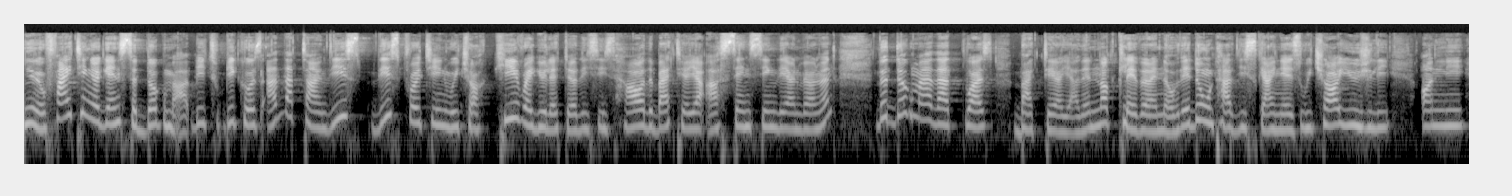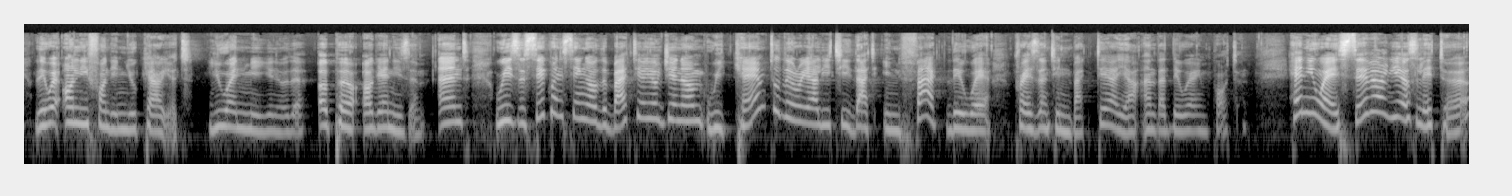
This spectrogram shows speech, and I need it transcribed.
you know, fighting against a dogma because at that time, these, these proteins, which are key regulator, this is how the bacteria are sensing their environment. The dogma that was bacteria, they're not clever enough. They don't have these kinases, which are usually only, they were only found in eukaryotes, you and me, you know, the upper organism. And with the sequencing of the bacterial genome, we came to the reality that in fact they were present in bacteria and that they were important. Anyway, several years later,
